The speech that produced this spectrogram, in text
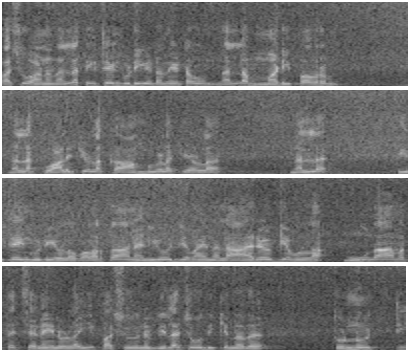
പശുവാണ്. നല്ല തീറ്റയും കുടി ഇടനീട്ടവും നല്ല മടിപ്പവറും നല്ല ക്വാളിറ്റിയുള്ള കാമ്പുകളൊക്കെയുള്ള നല്ല തീറ്റയും കുടിയുള്ള വളർത്താൻ അനുയോജ്യമായ നല്ല ആരോഗ്യമുള്ള മൂന്നാമത്തെ ചെനയിലുള്ള ഈ പശുവിന് വില ചോദിക്കുന്നത് തൊണ്ണൂറ്റി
